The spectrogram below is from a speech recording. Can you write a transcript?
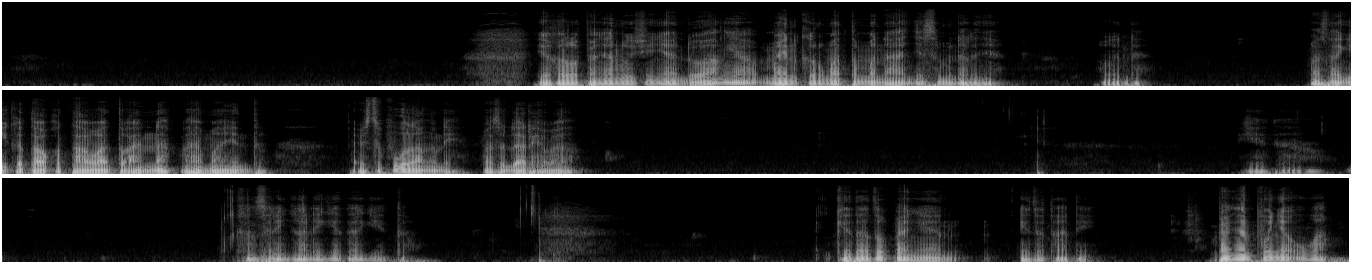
Ya kalau pengen lucunya doang ya main ke rumah temen aja sebenarnya. Udah. Pas lagi ketawa-ketawa tuh anak nggak main tuh. Habis itu pulang deh pas udah rewel. Gitu. Kan sering kali kita gitu kita tuh pengen itu tadi. Pengen punya uang.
